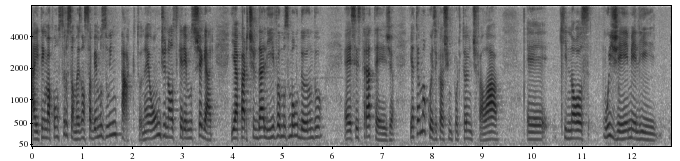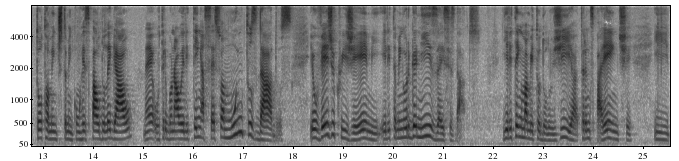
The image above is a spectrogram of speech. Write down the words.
aí tem uma construção, mas nós sabemos o impacto, né? onde nós queremos chegar. E a partir dali vamos moldando essa estratégia. E até uma coisa que eu acho importante falar é que nós, o IGM, ele totalmente também com respaldo legal, né? O tribunal ele tem acesso a muitos dados. Eu vejo que o IGM ele também organiza esses dados e ele tem uma metodologia transparente e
